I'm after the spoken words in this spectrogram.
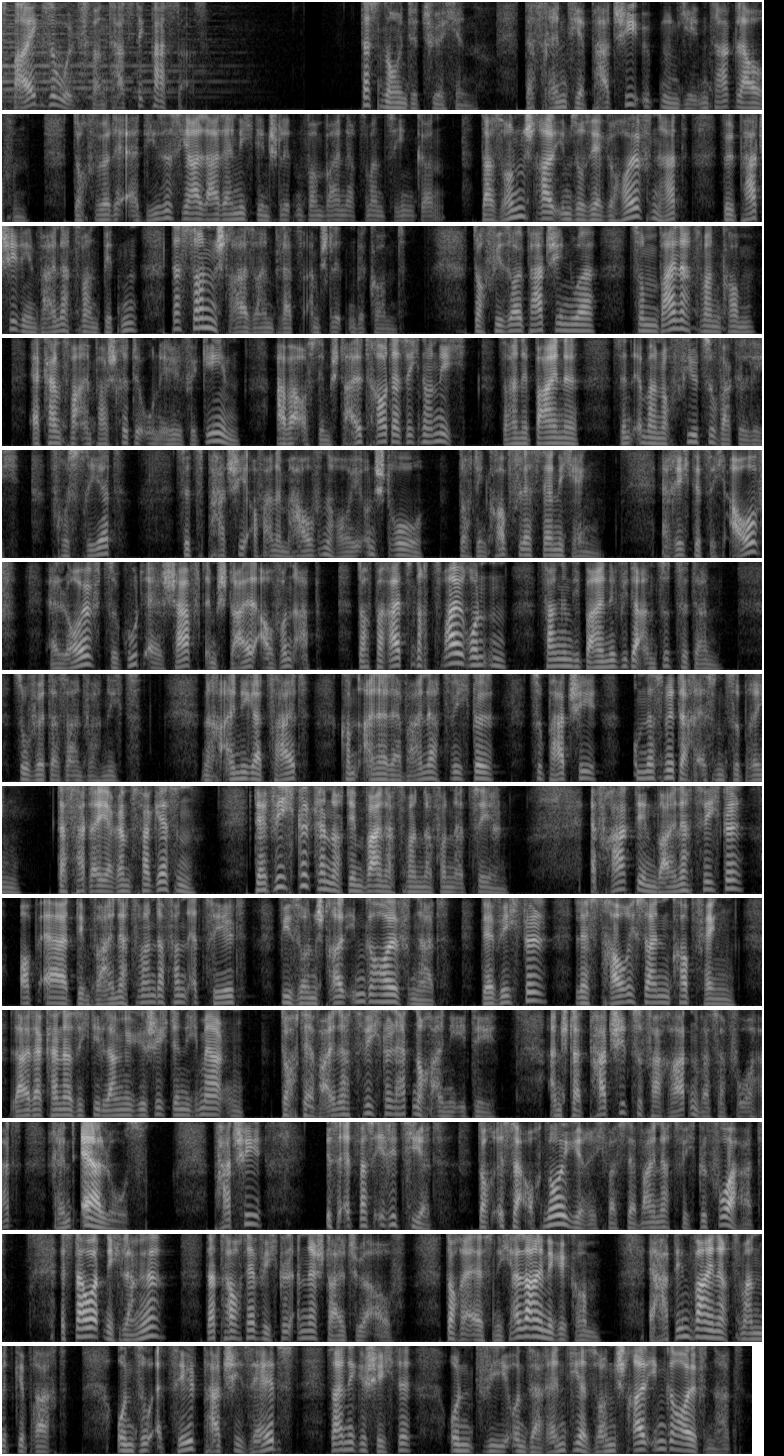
Spike Souls Fantastic Pastas. Das neunte Türchen. Das Rentier Patschi übt nun jeden Tag laufen. Doch würde er dieses Jahr leider nicht den Schlitten vom Weihnachtsmann ziehen können. Da Sonnenstrahl ihm so sehr geholfen hat, will Patschi den Weihnachtsmann bitten, dass Sonnenstrahl seinen Platz am Schlitten bekommt. Doch wie soll Patschi nur zum Weihnachtsmann kommen? Er kann zwar ein paar Schritte ohne Hilfe gehen, aber aus dem Stall traut er sich noch nicht. Seine Beine sind immer noch viel zu wackelig. Frustriert sitzt Patschi auf einem Haufen Heu und Stroh, doch den Kopf lässt er nicht hängen. Er richtet sich auf, er läuft, so gut er es schafft, im Stall auf und ab. Doch bereits nach zwei Runden fangen die Beine wieder an zu zittern. So wird das einfach nichts. Nach einiger Zeit kommt einer der Weihnachtswichtel zu Patschi, um das Mittagessen zu bringen. Das hat er ja ganz vergessen. Der Wichtel kann doch dem Weihnachtsmann davon erzählen. Er fragt den Weihnachtswichtel, ob er dem Weihnachtsmann davon erzählt, wie Sonnenstrahl ihm geholfen hat. Der Wichtel lässt traurig seinen Kopf hängen. Leider kann er sich die lange Geschichte nicht merken. Doch der Weihnachtswichtel hat noch eine Idee. Anstatt Patschi zu verraten, was er vorhat, rennt er los. Patschi ist etwas irritiert, doch ist er auch neugierig, was der Weihnachtswichtel vorhat. Es dauert nicht lange, da taucht der Wichtel an der Stalltür auf. Doch er ist nicht alleine gekommen. Er hat den Weihnachtsmann mitgebracht. Und so erzählt Patschi selbst seine Geschichte und wie unser Rentier Sonnenstrahl ihm geholfen hat.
